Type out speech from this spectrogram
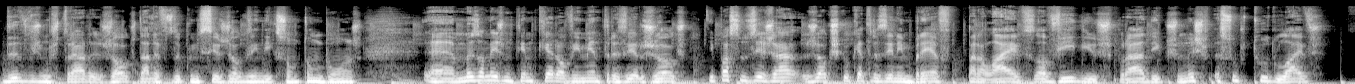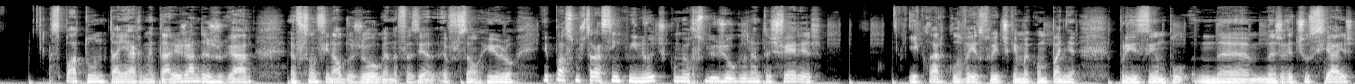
de vos mostrar jogos, dar-vos a conhecer jogos indie que são tão bons. Uh, mas ao mesmo tempo quero obviamente trazer jogos e posso dizer já jogos que eu quero trazer em breve para lives ou vídeos esporádicos, mas sobretudo lives. Splatoon aí a arrebentar. Eu já ando a jogar a versão final do jogo, ando a fazer a versão Hero e posso mostrar 5 minutos como eu recebi o jogo durante as férias. E claro que levei a Switch, quem me acompanha, por exemplo, na, nas redes sociais,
